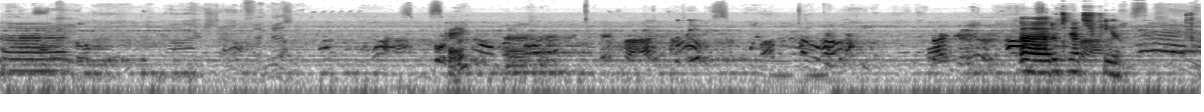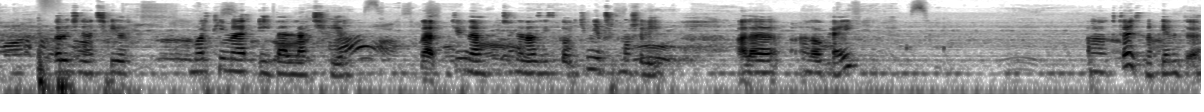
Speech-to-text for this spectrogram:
Eee, Okej. Eee, rodzina Ćwir. Rodzina Ćwir. Mortimer i Bella Ćwir. Dziwne, dziwne nazwisko, dziwnie przetłumaczyli, ale, ale okej. A kto jest napięty?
